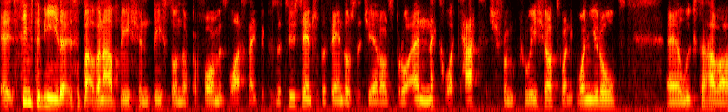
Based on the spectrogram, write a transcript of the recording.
it seems to me that it's a bit of an aberration based on their performance last night because the two central defenders that Gerrard's brought in, Nikola Katic from Croatia, 21 year old, uh, looks to have a,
